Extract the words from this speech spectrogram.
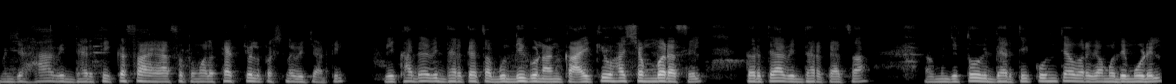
म्हणजे हा विद्यार्थी कसा आहे असं तुम्हाला फॅक्च्युअल प्रश्न विचारतील. एखाद्या विद्यार्थ्याचा बुद्धिगुणांक आय क्यू हा शंभर असेल तर त्या विद्यार्थ्याचा म्हणजे तो विद्यार्थी कोणत्या वर्गामध्ये मोडेल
